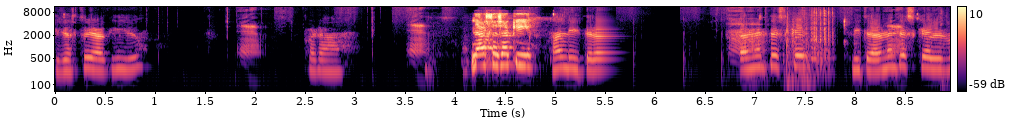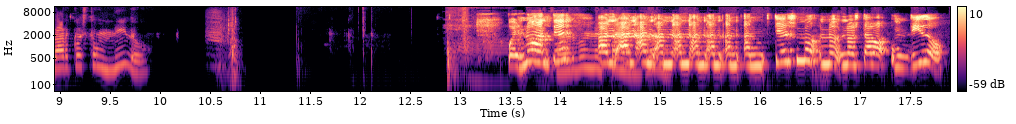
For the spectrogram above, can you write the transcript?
Que ya estoy aquí yo. Para... Ya estás aquí. Ah, literal- Literalmente es que... Literalmente es que el barco está hundido. Pues no, antes, antes no, no, no estaba hundido.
